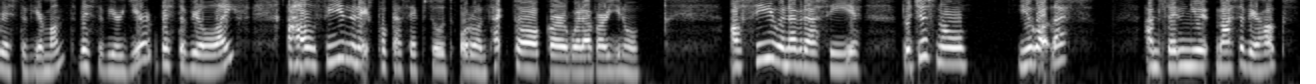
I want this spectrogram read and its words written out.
rest of your month, rest of your year, rest of your life. I'll see you in the next podcast episode or on TikTok or whatever, you know. I'll see you whenever I see you. But just know, you got this. I'm sending you massive air hugs.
